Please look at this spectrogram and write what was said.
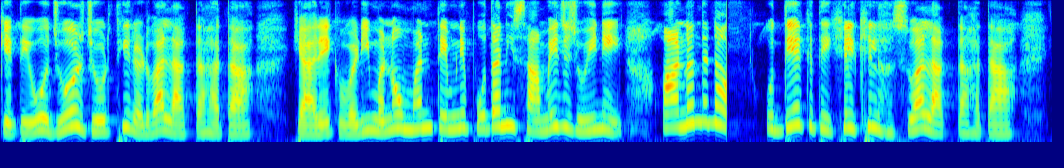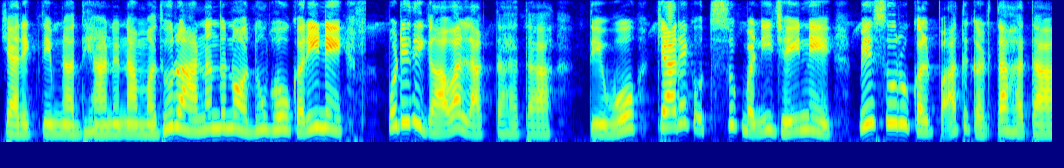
કે તેઓ જોર જોરથી રડવા લાગતા હતા. ક્યારેક વળી મનોમન તેમને પોતાની સામે જ જોઈને આનંદના ઉદ્વેગથી ખિલખિલ હસવા લાગતા હતા. ક્યારેક તેમના ધ્યાનના મધુર આનંદનો અનુભવ કરીને મોટેથી ગાવા લાગતા હતા. તેઓ ક્યારેક ઉત્સુક બની જઈને બેસુરું કલ્પાત કરતા હતા.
